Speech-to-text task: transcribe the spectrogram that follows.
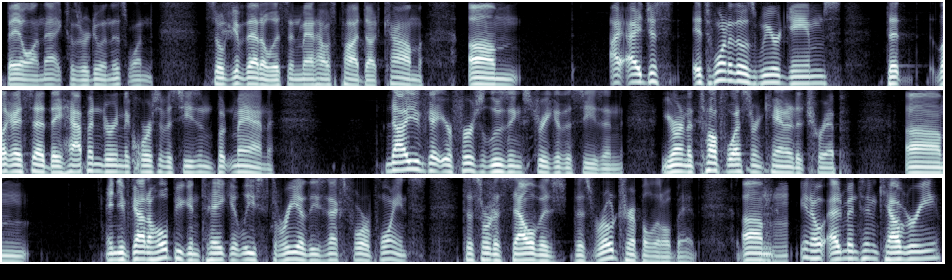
bail on that because we're doing this one. So give that a listen, madhousepod.com. Um, I, I just, it's one of those weird games that, like I said, they happen during the course of a season, but man, now you've got your first losing streak of the season. You're on a tough Western Canada trip. Um, and you've got to hope you can take at least three of these next four points to sort of salvage this road trip a little bit. Um, mm-hmm. You know, Edmonton, Calgary,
